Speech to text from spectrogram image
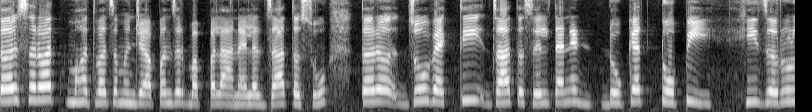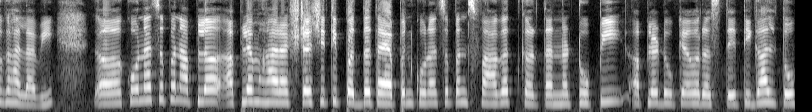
तर सर्वात महत्त्वाचं म्हणजे आपण जर बाप्पाला आणायला जात असू तर जो व्यक्ती जात असेल त्याने डोक्यात टोपी ही जरूर घालावी. कोणाचं पण आपलं आपल्या महाराष्ट्राची ती पद्धत आहे. आपण कोणाचं पण स्वागत करताना टोपी आपल्या डोक्यावर असते ती घालतो.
